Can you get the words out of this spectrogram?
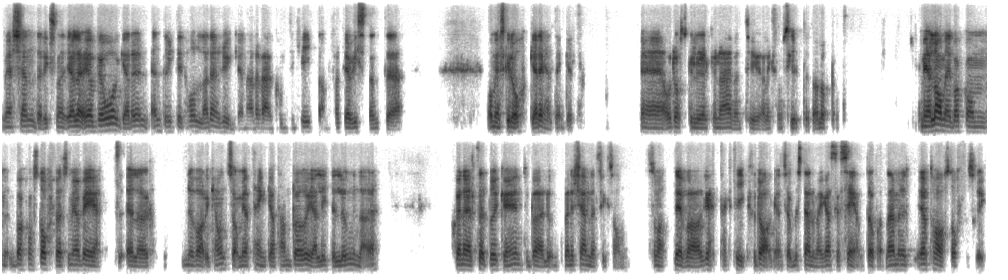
Men jag kände liksom, jag, jag vågade inte riktigt hålla den ryggen när det väl kom till kritan för att jag visste inte om jag skulle orka det helt enkelt. Eh, och då skulle det kunna äventyra liksom slutet av loppet. Men jag la mig bakom, bakom Stoffe som jag vet, eller nu var det kanske inte så, men jag tänker att han börjar lite lugnare generellt sett brukar jag inte börja lugnt, men det kändes liksom som att det var rätt taktik för dagen. Så jag bestämde mig ganska sent då för att nej, men jag tar Stoffes rygg.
